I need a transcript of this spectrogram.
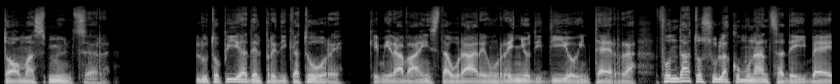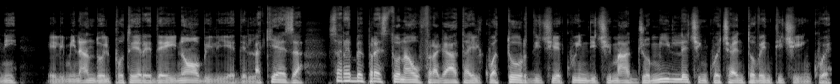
Thomas Münzer. L'utopia del predicatore, che mirava a instaurare un regno di Dio in terra fondato sulla comunanza dei beni, eliminando il potere dei nobili e della Chiesa, sarebbe presto naufragata il 14 e 15 maggio 1525,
